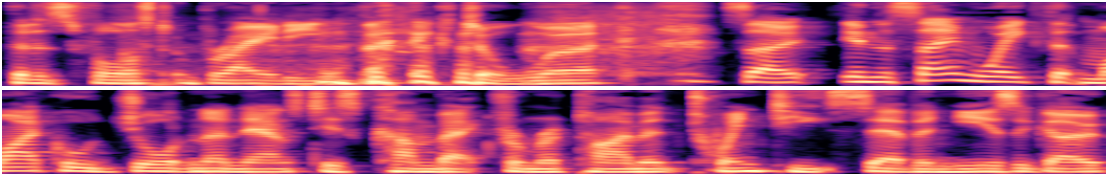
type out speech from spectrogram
that it's forced Brady back to work. So, in the same week that Michael Jordan announced his comeback from retirement 27 years ago,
